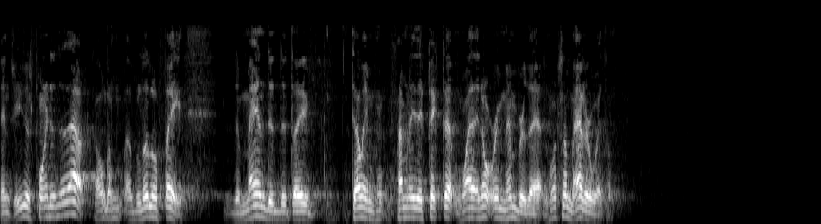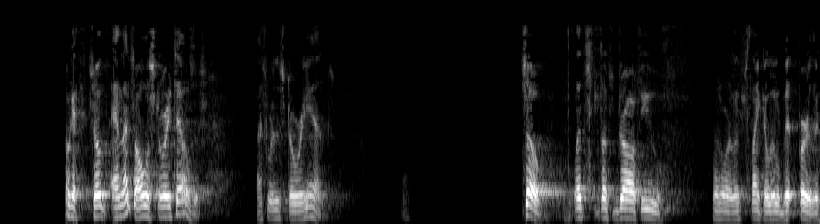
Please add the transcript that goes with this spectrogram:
And Jesus pointed it out, called them of little faith, demanded that they tell him how many they picked up and why they don't remember that and what's the matter with them. Okay, so, and that's all the story tells us. That's where the story ends. So, let's, let's draw a few, or let's think a little bit further.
